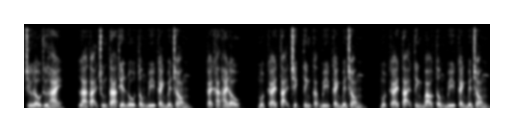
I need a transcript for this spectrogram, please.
Trừ đầu thứ hai, là tại chúng ta thiên đồ tông bí cảnh bên trong, cái khác hai đầu, một cái tại trích tinh các bí cảnh bên trong, một cái tại tinh bảo tông bí cảnh bên trong,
